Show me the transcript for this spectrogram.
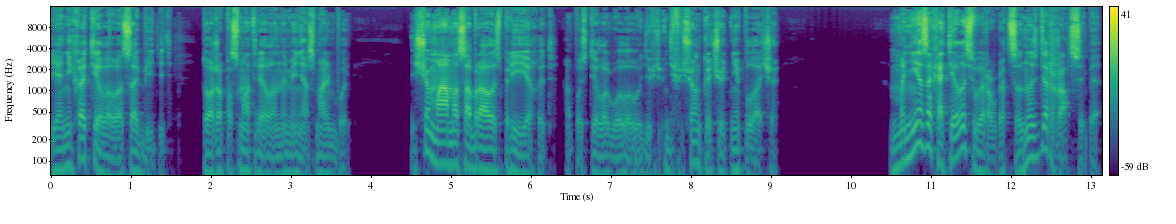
Я не хотела вас обидеть. Тоже посмотрела на меня с мольбой. Еще мама собралась приехать, — опустила голову девч... девчонка, чуть не плача. Мне захотелось выругаться, но сдержал себя.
